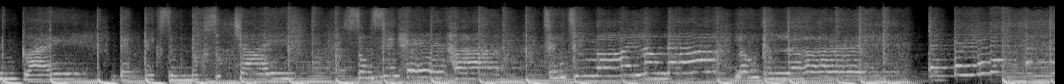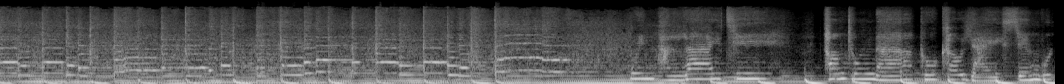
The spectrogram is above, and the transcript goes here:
นไกล เด็กๆสนุกสุขใจ ส่งเสียงเฮฮาถึงที่หมายแล้วนะลงกันเลยวิ่งผ่านหลายที่ท้องทุ่งนาภูเขาใหญ่เสียงบุด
